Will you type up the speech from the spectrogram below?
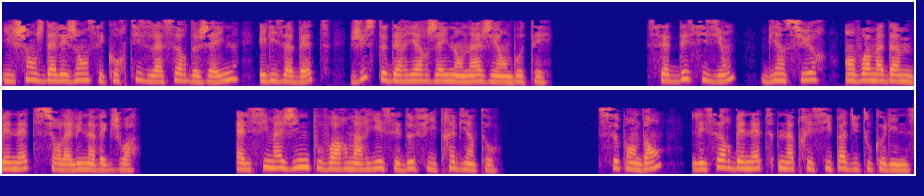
il change d'allégeance et courtise la sœur de Jane, Elizabeth, juste derrière Jane en âge et en beauté. Cette décision, bien sûr, envoie Madame Bennett sur la lune avec joie. Elle s'imagine pouvoir marier ses deux filles très bientôt. Cependant, les sœurs Bennett n'apprécient pas du tout Collins.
